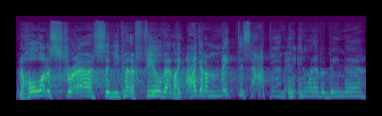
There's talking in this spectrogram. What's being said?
and a whole lot of stress. And you kind of feel that, like, I got to make this happen. And anyone ever been there?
